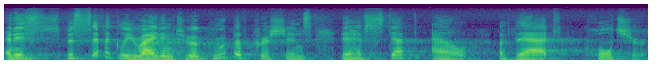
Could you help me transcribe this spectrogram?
And he's specifically writing to a group of Christians that have stepped out of that culture.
